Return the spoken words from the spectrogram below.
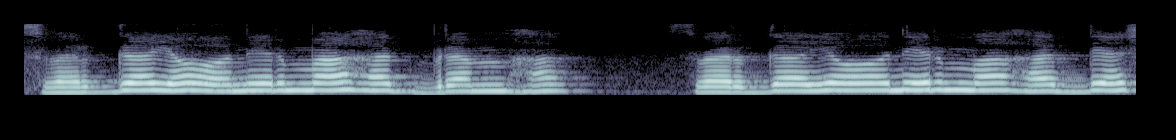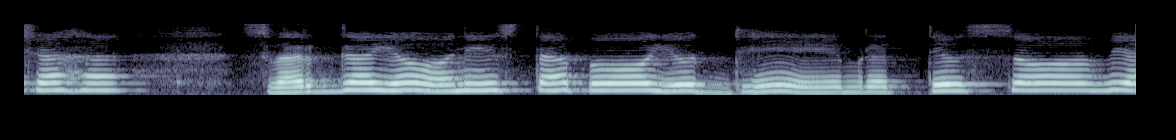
स्वर्गयो निर्महद्ब्रह्म स्वर्गयो निर्महद्यशः स्वर्गयो निस्तपो युद्धे मृत्युः सोऽव्यभिचारवान्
